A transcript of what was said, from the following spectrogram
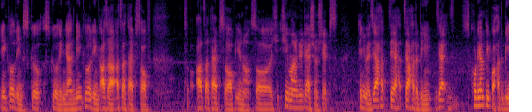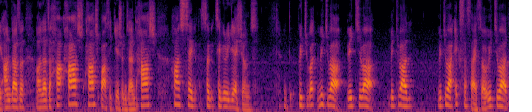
including school schooling and including other other types of other types of you know so human relationships. Anyway, there there there had been there, Korean people had been under the under the harsh harsh persecutions and harsh harsh seg, seg, segregations which were which were which were which were which were exercised or which were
